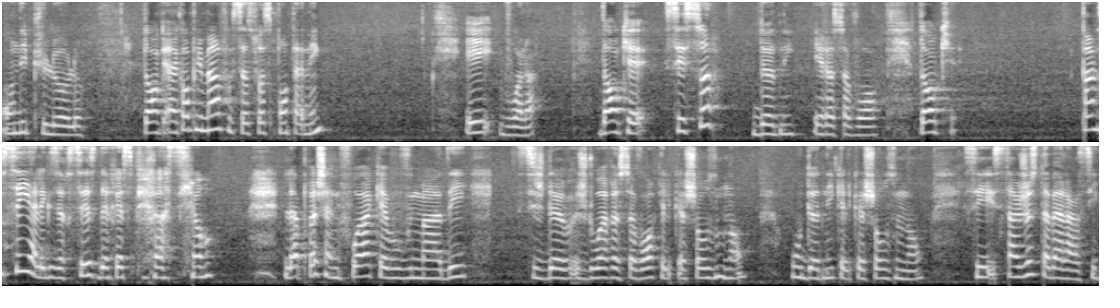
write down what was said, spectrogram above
On n'est plus là, là. Donc, un compliment, il faut que ça soit spontané. Et voilà. Donc, euh, c'est ça, donner et recevoir. Donc, pensez à l'exercice de respiration la prochaine fois que vous vous demandez si je, je dois recevoir quelque chose ou non, ou donner quelque chose ou non. C'est un juste balancier.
